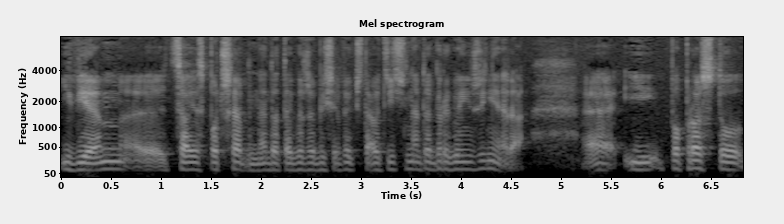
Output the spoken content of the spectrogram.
i wiem, e, co jest potrzebne do tego, żeby się wykształcić na dobrego inżyniera. E, I po prostu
